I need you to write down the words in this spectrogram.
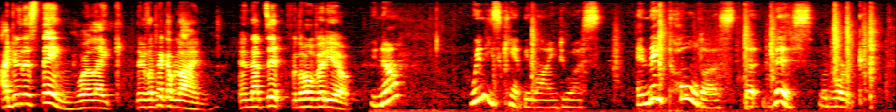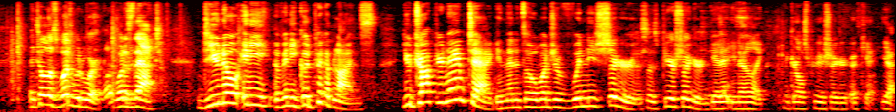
I do this thing where like, there's a pickup line. And that's it for the whole video. You know, Wendy's can't be lying to us. And they told us that this would work. They told us what would work. What is that? Do you know any of any good pickup lines? You drop your name tag, and then it's a whole bunch of Wendy's sugar that says pure sugar. Get it? You know, like the girl's pure sugar. Okay, yeah.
